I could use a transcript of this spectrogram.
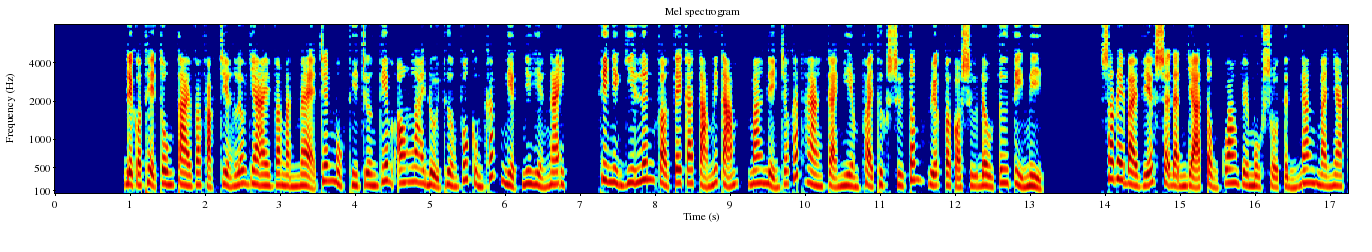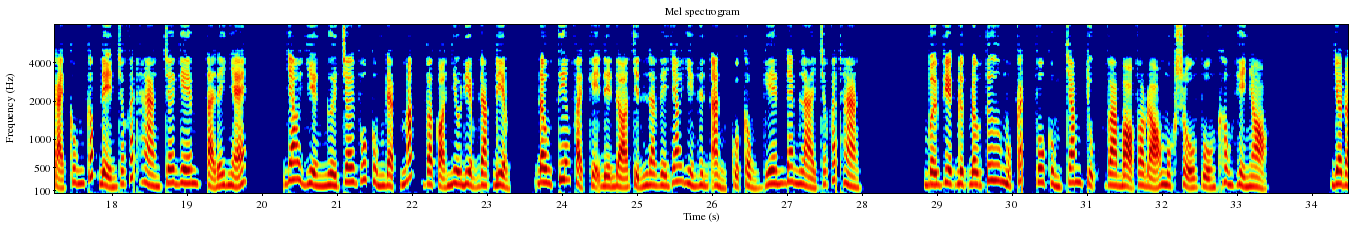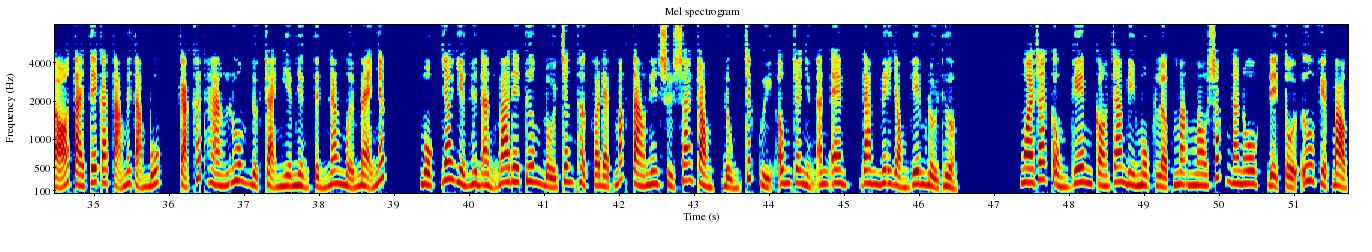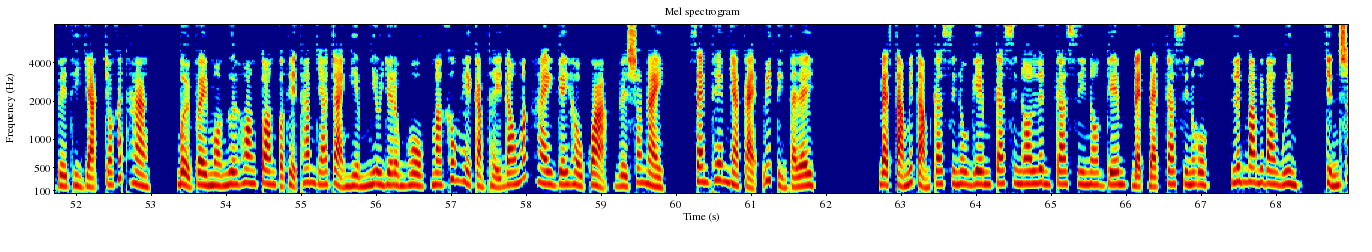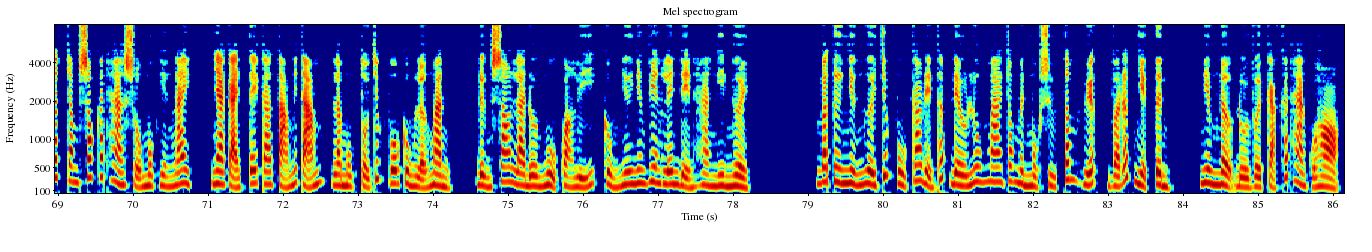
để có thể tồn tại và phát triển lâu dài và mạnh mẽ trên một thị trường game online đổi thưởng vô cùng khắc nghiệt như hiện nay, thì những gì linh vào TK88 mang đến cho khách hàng trải nghiệm phải thực sự tâm huyết và có sự đầu tư tỉ mỉ. Sau đây bài viết sẽ đánh giá tổng quan về một số tính năng mà nhà cái cung cấp đến cho khách hàng chơi game tại đây nhé. Giao diện người chơi vô cùng đẹp mắt và có nhiều điểm đặc điểm. Đầu tiên phải kể đến đó chính là về giao diện hình ảnh của cổng game đem lại cho khách hàng. Với việc được đầu tư một cách vô cùng chăm chút và bỏ vào đó một số vốn không hề nhỏ. Do đó tại TK88 Book, các khách hàng luôn được trải nghiệm những tính năng mới mẻ nhất. Một giao diện hình ảnh 3D tương đối chân thật và đẹp mắt tạo nên sự sang trọng, đúng chất quý ông cho những anh em đam mê dòng game đổi thưởng. Ngoài ra cổng game còn trang bị một lớp màng màu sắc nano để tối ưu việc bảo vệ thị giác cho khách hàng. Bởi vậy mọi người hoàn toàn có thể tham gia trải nghiệm nhiều giờ đồng hồ mà không hề cảm thấy đau mắt hay gây hậu quả về sau này. Xem thêm nhà cái uy tín tại đây. Bet 88 Casino Game Casino Link Casino Game Bet Bet Casino Link 33 Win Chính sách chăm sóc khách hàng số 1 hiện nay, nhà cái TK88 là một tổ chức vô cùng lớn mạnh, đứng sau là đội ngũ quản lý cũng như nhân viên lên đến hàng nghìn người. Và từ những người chức vụ cao đến thấp đều luôn mang trong mình một sự tâm huyết và rất nhiệt tình, niềm nở đối với các khách hàng của họ.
